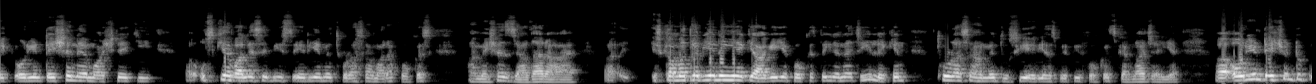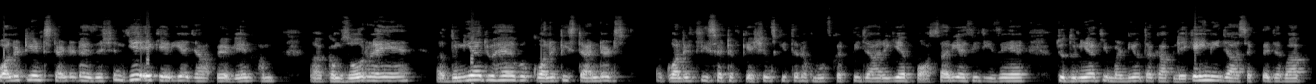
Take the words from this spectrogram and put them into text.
एक ओरिएंटेशन है माशरे की उसके हवाले से भी इस एरिया में थोड़ा सा हमारा फोकस हमेशा ज़्यादा रहा है। इसका मतलब ये नहीं है कि आगे ये फोकस नहीं रहना चाहिए, लेकिन थोड़ा सा हमें दूसरी एरियाज़ में भी फोकस करना चाहिए। Orientation to quality and standardisation ये एक एरिया जहाँ पे अगेन हम कमज़ोर रहे हैं। दुनिया जो है वो क्वालिटी स्टैंडर्ड्स क्वालिटी सर्टिफिकेशन की तरफ़ मूव करती जा रही है। बहुत सारी ऐसी चीज़ें हैं जो दुनिया की मंडियों तक आप लेके ही नहीं जा सकते जब आप,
